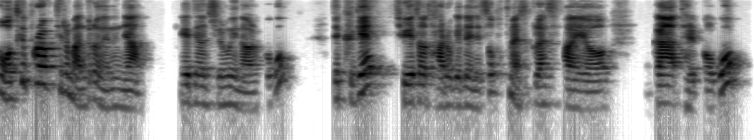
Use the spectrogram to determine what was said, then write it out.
그럼 어떻게 프로버리티를 만들어내느냐 에 대한 질문이 나올 거고 이제 그게 뒤에서 다루게 된 소프트맥스 클래스파이어가 될 거고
